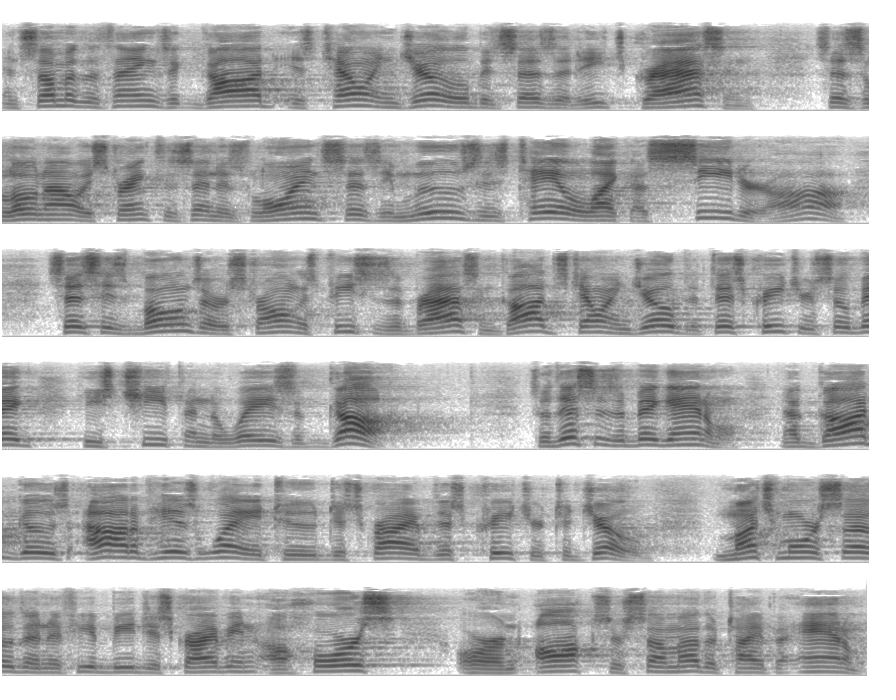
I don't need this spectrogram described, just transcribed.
And some of the things that God is telling Job, it says that he eats grass and says, Lo, now his strength is in his loins. says he moves his tail like a cedar. Ah, says his bones are as strong as pieces of brass, and God's telling Job that this creature is so big, he's chief in the ways of God. So this is a big animal. Now, God goes out of his way to describe this creature to Job, much more so than if he'd be describing a horse or an ox or some other type of animal.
